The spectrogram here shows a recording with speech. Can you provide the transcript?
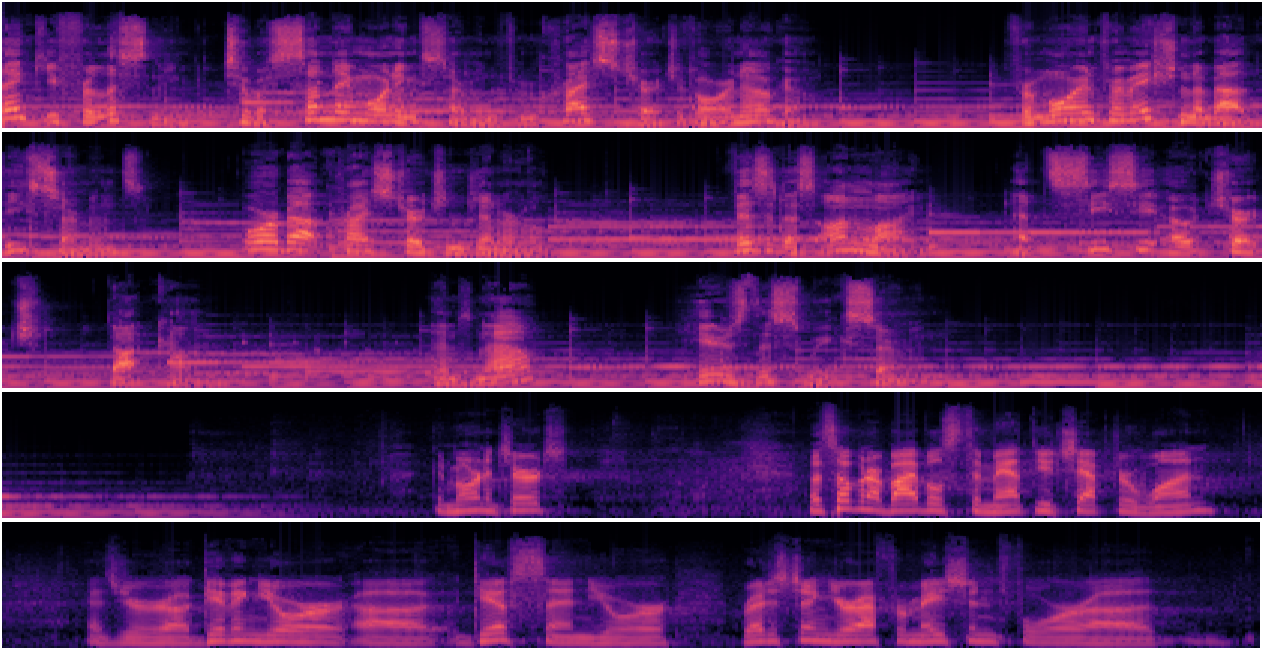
Thank you for listening to a Sunday morning sermon from Christ Church of Oronogo. For more information about these sermons, or about Christ Church in general, visit us online at ccochurch.com. And now, here's this week's sermon. Good morning, church. Let's open our Bibles to Matthew chapter 1. As you're uh, giving your uh, gifts and you're registering your affirmation for uh,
